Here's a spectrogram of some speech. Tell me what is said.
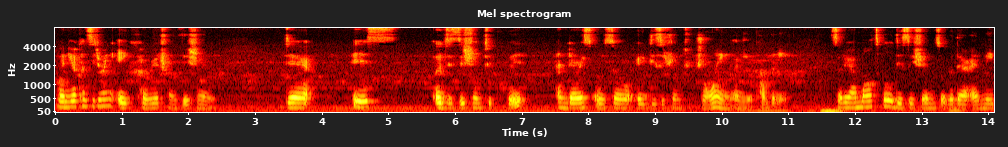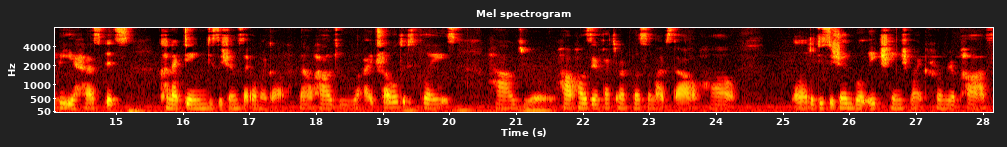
when you're considering a career transition, there is a decision to quit, and there is also a decision to join a new company. So there are multiple decisions over there, and maybe it has its connecting decisions like, oh my god, now how do I travel to this place? How do how how is it affecting my personal lifestyle? How uh, the decision will it change my career path?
